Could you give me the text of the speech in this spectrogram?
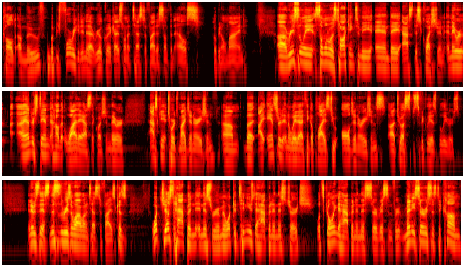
called A Move. But before we get into that, real quick, I just want to testify to something else. Hope you don't mind. Uh, recently, someone was talking to me and they asked this question, and they were, I understand how that, why they asked the question. They were asking it towards my generation, um, but I answered it in a way that I think applies to all generations, uh, to us specifically as believers. And it was this, and this is the reason why I want to testify, is because what just happened in this room and what continues to happen in this church, what's going to happen in this service and for many services to come,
